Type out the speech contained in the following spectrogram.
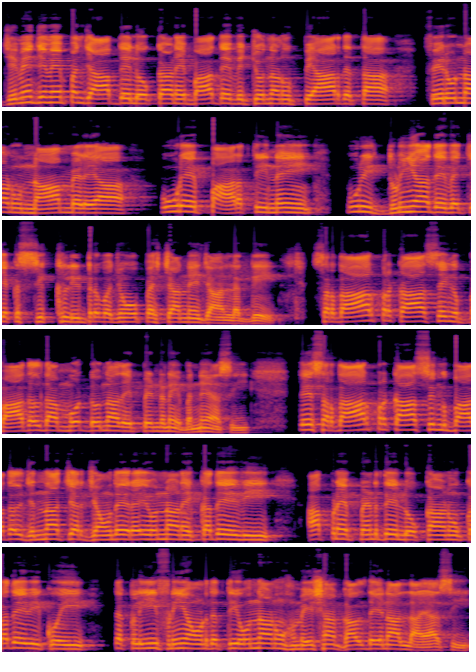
ਜਿਵੇਂ ਜਿਵੇਂ ਪੰਜਾਬ ਦੇ ਲੋਕਾਂ ਨੇ ਬਾਅਦ ਦੇ ਵਿੱਚ ਉਹਨਾਂ ਨੂੰ ਪਿਆਰ ਦਿੱਤਾ, ਫਿਰ ਉਹਨਾਂ ਨੂੰ ਨਾਮ ਮਿਲਿਆ, ਪੂਰੇ ਭਾਰਤ ਹੀ ਨਹੀਂ ਪੂਰੀ ਦੁਨੀਆ ਦੇ ਵਿੱਚ ਇੱਕ ਸਿੱਖ ਲੀਡਰ ਵਜੋਂ ਉਹ ਪਹਿਚਾਨੇ ਜਾਣ ਲੱਗੇ। ਸਰਦਾਰ ਪ੍ਰਕਾਸ਼ ਸਿੰਘ ਬਾਦਲ ਦਾ ਮੁੱਢ ਉਹਨਾਂ ਦੇ ਪਿੰਡ ਨੇ ਬੰਨਿਆ ਸੀ ਤੇ ਸਰਦਾਰ ਪ੍ਰਕਾਸ਼ ਸਿੰਘ ਬਾਦਲ ਜਿੰਨਾ ਚਿਰ ਜਿਉਂਦੇ ਰਹੇ, ਉਹਨਾਂ ਨੇ ਕਦੇ ਵੀ ਆਪਣੇ ਪਿੰਡ ਦੇ ਲੋਕਾਂ ਨੂੰ ਕਦੇ ਵੀ ਕੋਈ ਤਕਲੀਫ ਨਹੀਂ ਆਉਣ ਦਿੱਤੀ। ਉਹਨਾਂ ਨੂੰ ਹਮੇਸ਼ਾ ਗੱਲ ਦੇ ਨਾਲ ਲਾਇਆ ਸੀ।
